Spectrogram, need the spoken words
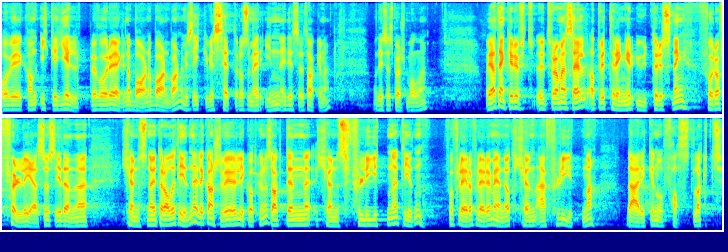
Og vi kan ikke hjelpe våre egne barn og barnebarn hvis ikke vi setter oss mer inn i disse sakene og disse spørsmålene. Og Jeg tenker ut fra meg selv at vi trenger utrustning for å følge Jesus i denne kjønnsnøytrale tiden, eller kanskje vi like godt kunne sagt den kjønnsflytende tiden. For flere og flere mener jo at kjønn er flytende. Det er ikke noe fastlagt.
